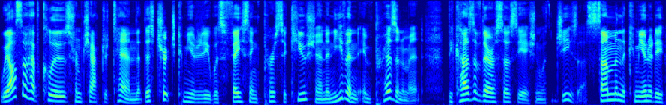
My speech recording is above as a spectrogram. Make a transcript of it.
We also have clues from chapter 10 that this church community was facing persecution and even imprisonment because of their association with Jesus. Some in the community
